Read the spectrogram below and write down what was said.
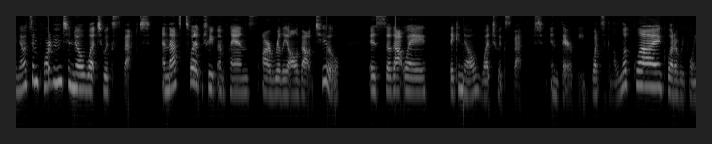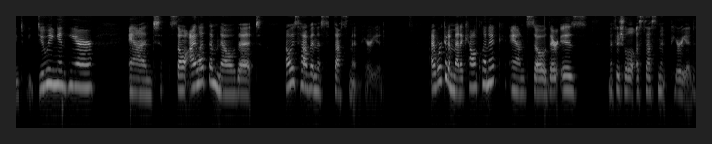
You know, it's important to know what to expect. And that's what treatment plans are really all about, too, is so that way they can know what to expect in therapy. What's it going to look like? What are we going to be doing in here? And so I let them know that I always have an assessment period. I work at a Medi Cal clinic, and so there is an official assessment period.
